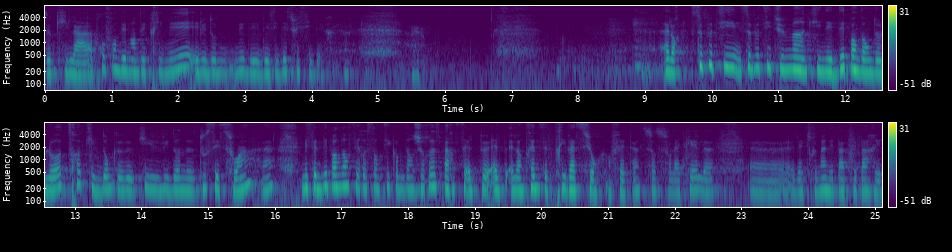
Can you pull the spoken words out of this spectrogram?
ce qui l'a profondément déprimé et lui donné des, idées suicidaires. Alors, ce petit, ce petit, humain qui n'est dépendant de l'autre, qui, donc, euh, qui lui donne tous ses soins, hein, mais cette dépendance est ressentie comme dangereuse parce qu'elle elle, entraîne cette privation, en fait, hein, sur, sur, laquelle euh, l'être humain n'est pas préparé.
